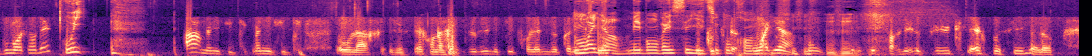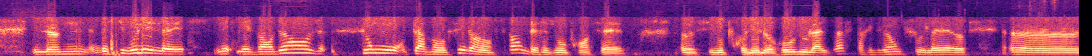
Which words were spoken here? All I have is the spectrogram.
vous m'entendez? Oui. Ah, magnifique, magnifique. On a, j'espère qu'on a résolu les petits problèmes de connexion. Moyen, mais bon, on va essayer de se comprendre. Moyen, bon, de parler le plus clair possible. Alors, le, mais si vous voulez, les, les, les vendanges sont avancées dans l'ensemble des régions françaises. Euh, si vous prenez le Rhône ou l'Alsace, par exemple, sur les, euh, euh,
